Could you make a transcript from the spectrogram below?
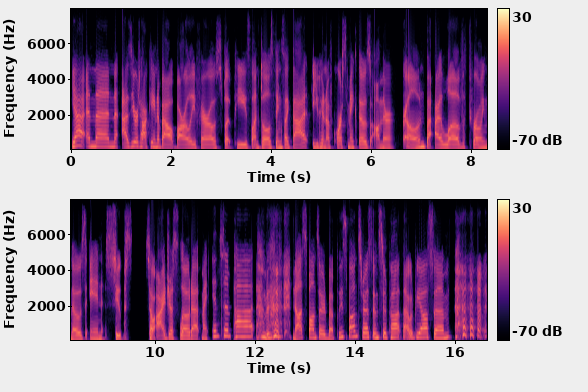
yeah. And then as you were talking about barley, farro, split peas, lentils, things like that, you can, of course, make those on their own. But I love throwing those in soups. So I just load up my Instant Pot. Not sponsored, but please sponsor us, Instant Pot. That would be awesome. but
